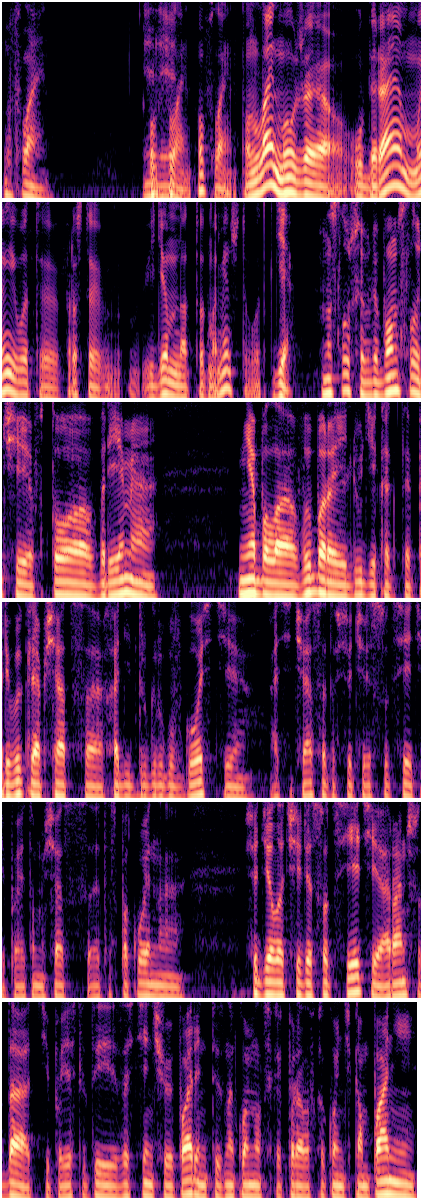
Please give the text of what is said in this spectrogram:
Оффлайн. Или- Оффлайн, оффлайн. Онлайн мы уже убираем, мы вот э, просто идем на тот момент, что вот где. Ну, слушай, в любом случае, в то время не было выбора, и люди как-то привыкли общаться, ходить друг к другу в гости, а сейчас это все через соцсети, поэтому сейчас это спокойно все делать через соцсети, а раньше, да, типа, если ты застенчивый парень, ты знакомился, как правило, в какой-нибудь компании,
